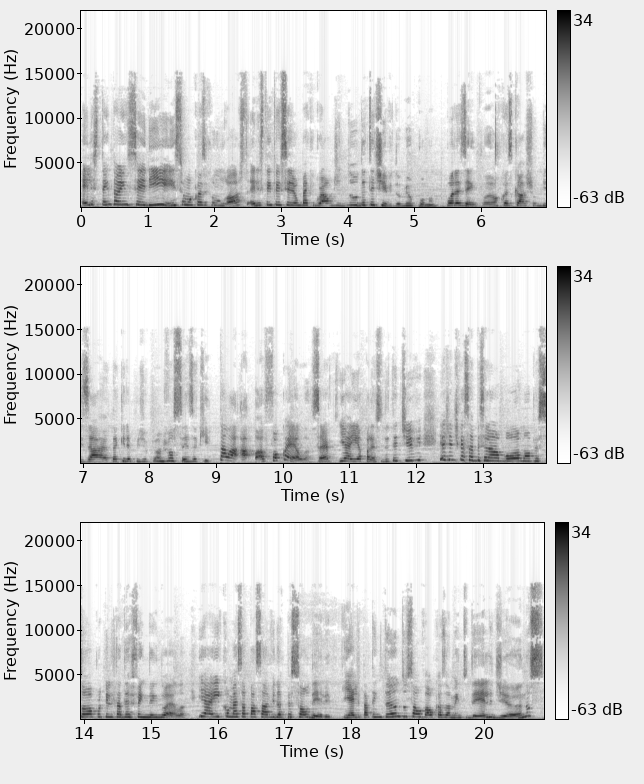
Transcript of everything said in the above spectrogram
eles tentam inserir, isso é uma coisa que eu não gosto, eles tentam inserir um background do detetive, do Bill Pullman. Por exemplo, é uma coisa que eu acho bizarra, eu até queria pedir pra um de vocês aqui. Tá lá, a, a foco é ela, certo? E aí aparece o detetive e a gente quer saber se ele é uma boa, uma pessoa, porque ele tá defendendo ela. E aí começa a passar a vida pessoal dele. E aí ele tá tentando salvar o casamento dele de anos,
